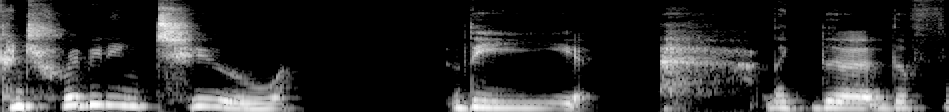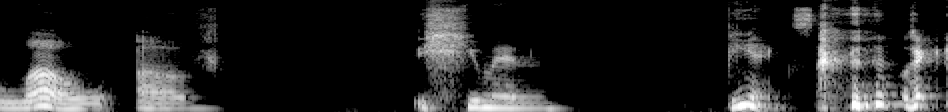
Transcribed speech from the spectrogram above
contributing to the like the the flow of human beings. Like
